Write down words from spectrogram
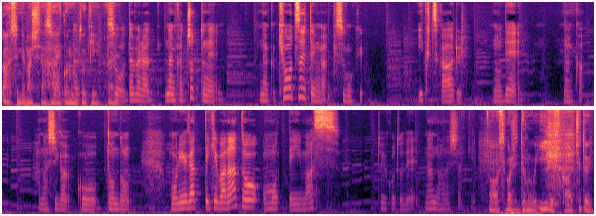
あ、住んでました。はい、この時。だそうだからなんかちょっとねなんか共通点がすごくいくつかあるのでなんか話がこうどんどん盛り上がっていけばなと思っています。ということで何の話だっけ？はい。あ、素晴らしい。でもいいですか？ちょっとい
